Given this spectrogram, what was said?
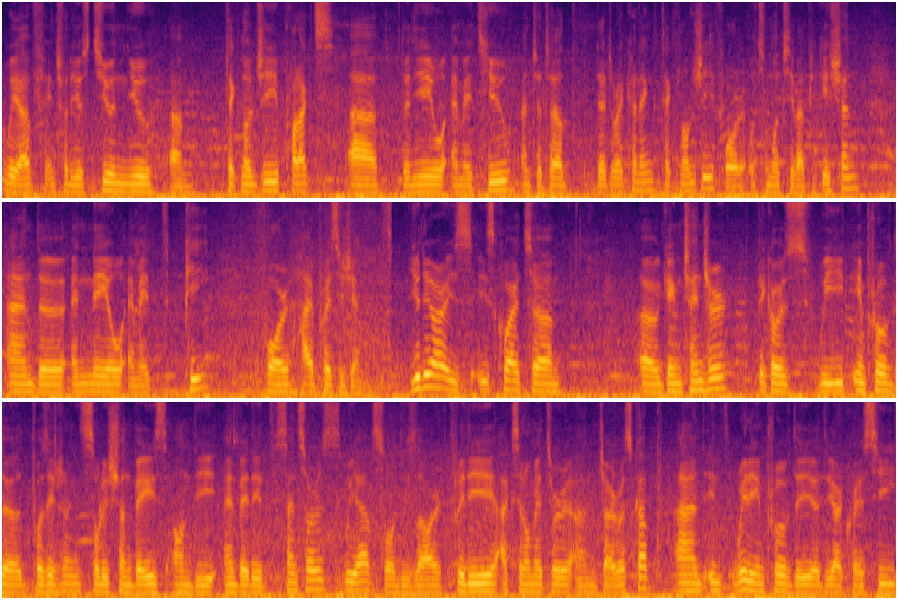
We have introduced two new um, technology products, uh, the NEO M8U untethered dead reckoning technology for automotive application and the NEO M8P for high precision. UDR is, is quite um, a game changer because we improve the positioning solution based on the embedded sensors we have. So these are 3D accelerometer and gyroscope and it really improve the, the accuracy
